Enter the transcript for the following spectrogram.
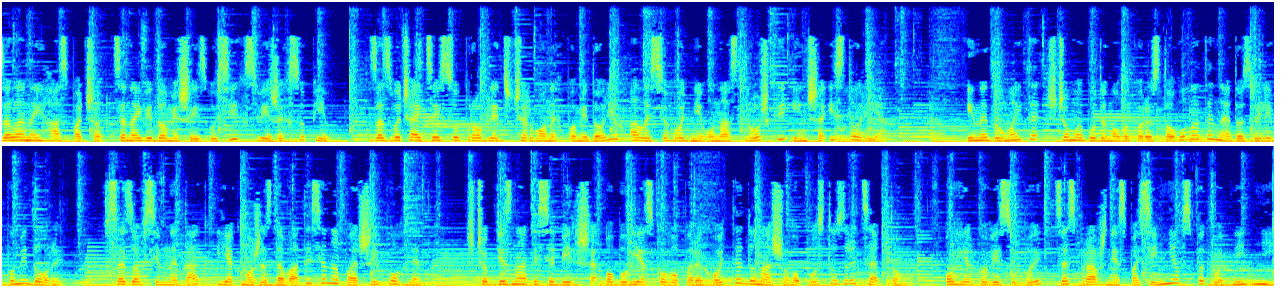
Зелений гаспачок це найвідоміший з усіх свіжих супів. Зазвичай цей суп роблять з червоних помідорів, але сьогодні у нас трошки інша історія. І не думайте, що ми будемо використовувати недозрілі помідори. Все зовсім не так, як може здаватися на перший погляд. Щоб дізнатися більше, обов'язково переходьте до нашого посту з рецептом. Огіркові супи це справжнє спасіння в спекотні дні.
